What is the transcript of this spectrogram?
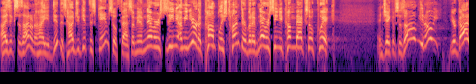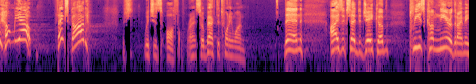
Isaac says, I don't know how you did this. How'd you get this game so fast? I mean, I've never seen you. I mean, you're an accomplished hunter, but I've never seen you come back so quick. And Jacob says, Oh, you know, your God helped me out. Thanks, God. Which, which is awful, right? So back to 21. Then Isaac said to Jacob, Please come near that I may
